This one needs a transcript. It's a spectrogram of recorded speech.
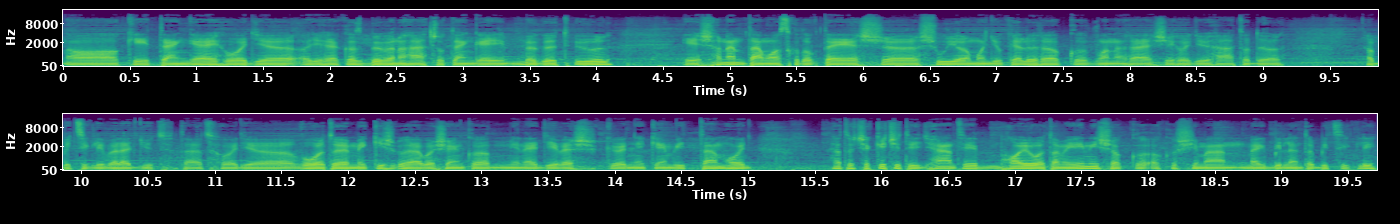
a két tengely, hogy a gyerek az bőven a hátsó tengely mögött ül, és ha nem támaszkodok teljes súlyjal mondjuk előre, akkor van rá esély, hogy ő hátadől a biciklivel együtt. Tehát, hogy volt olyan még kis olyan is, amikor milyen egy éves környékén vittem, hogy hát hogyha kicsit így hátrébb hajoltam én is, akkor, akkor simán megbillent a bicikli,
